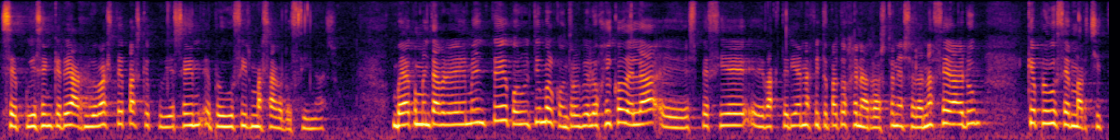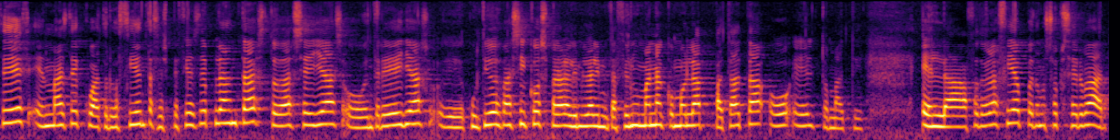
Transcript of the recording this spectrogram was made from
se pudiesen crear nuevas cepas que pudiesen producir más agrocinas. Voy a comentar brevemente, por último, el control biológico de la especie bacteriana fitopatógena Rastonia solanacearum, que produce marchitez en más de 400 especies de plantas, todas ellas o entre ellas eh, cultivos básicos para la alimentación humana como la patata o el tomate. En la fotografía podemos observar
